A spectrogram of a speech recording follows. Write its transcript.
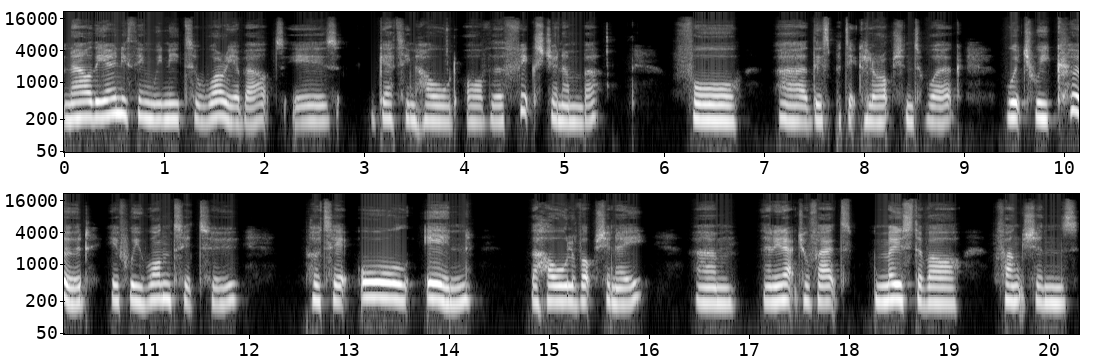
now the only thing we need to worry about is getting hold of the fixture number for uh, this particular option to work, which we could, if we wanted to, put it all in the whole of option A. Um, and in actual fact, most of our functions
